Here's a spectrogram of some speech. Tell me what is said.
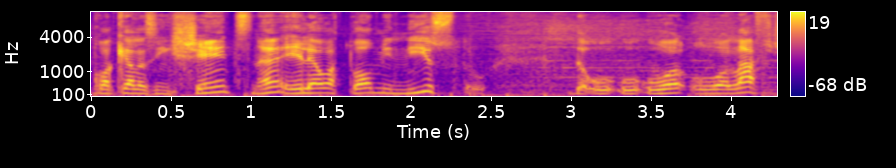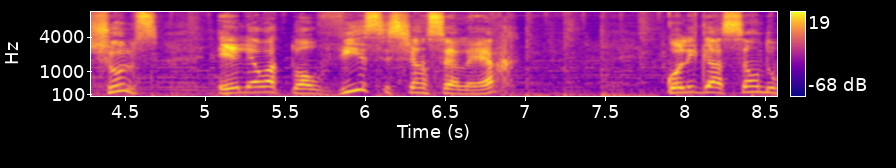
com aquelas enchentes, né? Ele é o atual ministro, o, o, o Olaf Schulz, ele é o atual vice-chanceler coligação do,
